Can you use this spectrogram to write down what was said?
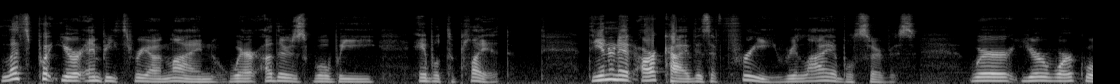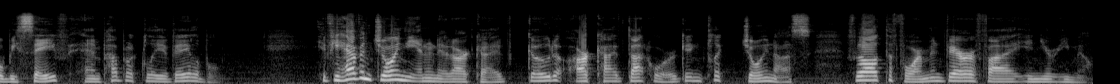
Let's put your MP3 online where others will be able to play it. The Internet Archive is a free, reliable service where your work will be safe and publicly available. If you haven't joined the Internet Archive, go to archive.org and click Join Us, fill out the form, and verify in your email.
